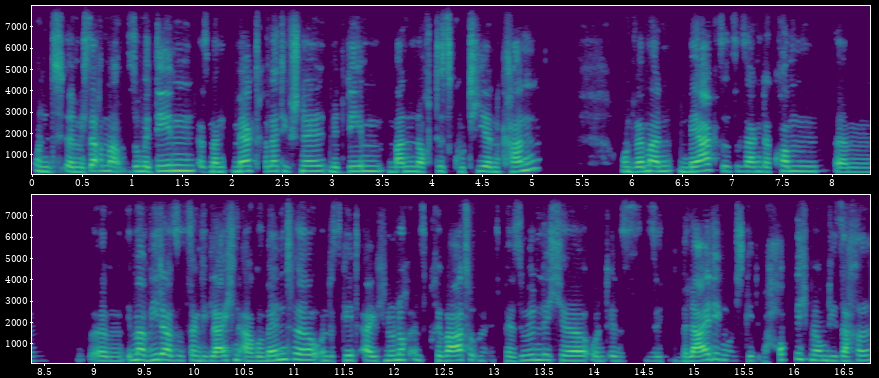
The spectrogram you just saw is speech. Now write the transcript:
Und ähm, ich sage immer, so mit denen, also man merkt relativ schnell, mit wem man noch diskutieren kann. Und wenn man merkt, sozusagen, da kommen ähm, ähm, immer wieder sozusagen die gleichen Argumente und es geht eigentlich nur noch ins Private und ins Persönliche und ins Beleidigen und es geht überhaupt nicht mehr um die Sache,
